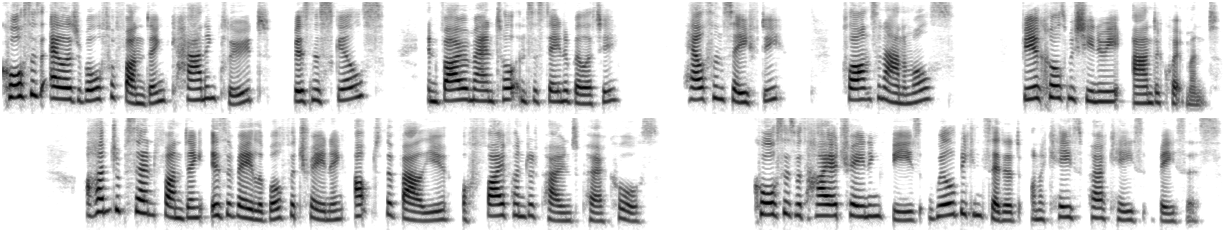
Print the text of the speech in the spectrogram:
Courses eligible for funding can include business skills, environmental and sustainability, health and safety, plants and animals, vehicles, machinery, and equipment. 100% funding is available for training up to the value of £500 per course. Courses with higher training fees will be considered on a case per case basis.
